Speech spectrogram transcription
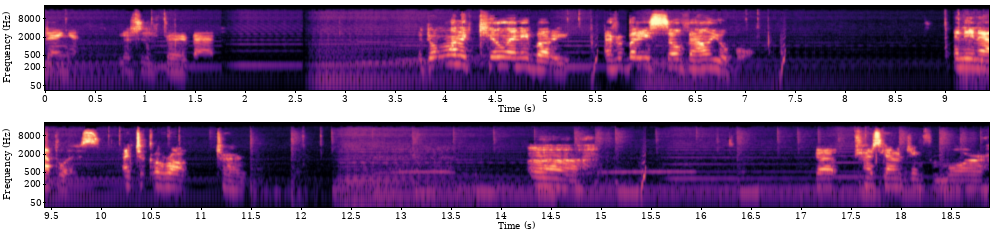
Dang it. This is very bad. I don't want to kill anybody. Everybody's so valuable. Indianapolis. I took a wrong turn. Uh, Got try scavenging for more.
